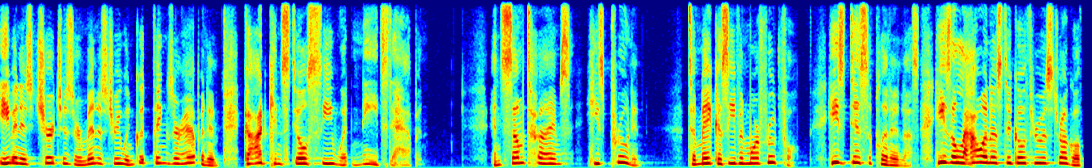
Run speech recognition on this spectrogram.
even as churches or ministry, when good things are happening, God can still see what needs to happen. And sometimes He's pruning to make us even more fruitful. He's disciplining us. He's allowing us to go through a struggle.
